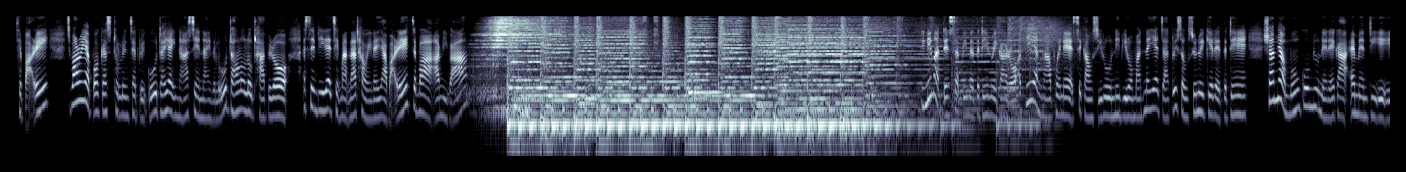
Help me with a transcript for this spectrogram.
ဖြစ်ပါတယ်ကျမတို့ရဲ့ podcast ထုတ်လွှင့်ချက်တွေကိုဓာတ်ရိုက်နားဆင်နိုင်တယ်လို့ download လုပ်ထားပြီးတော့အဆင်ပြေတဲ့အချိန်မှာနားထောင်ရင်လည်းရပါတယ်ကျမအာမီပါ တင်ဆက်ပေးမယ့်သတင်းတွေကတော့အပြည့်ရငါးဖွဲနဲ့စစ်ကောင်စီတို့နေပြည်တော်မှာနှစ်ရက်ကြာတွေ့ဆုံဆွေးနွေးခဲ့တဲ့သတင်းရှမ်းမြောက်မုံကိုမြို့နယ်က MNDAA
